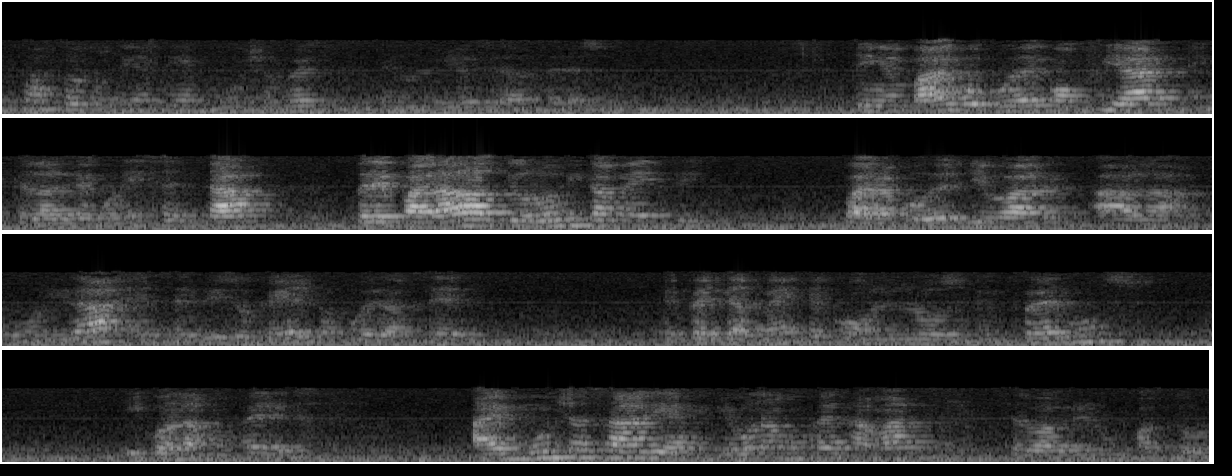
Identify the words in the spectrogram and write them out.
El pastor no tiene tiempo muchas veces Sin embargo, puede confiar en que la diaconisa está preparada teológicamente para poder llevar a la comunidad el servicio que él no puede hacer, especialmente con los enfermos y con las mujeres. Hay muchas áreas en que una mujer jamás se va a abrir un pastor.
